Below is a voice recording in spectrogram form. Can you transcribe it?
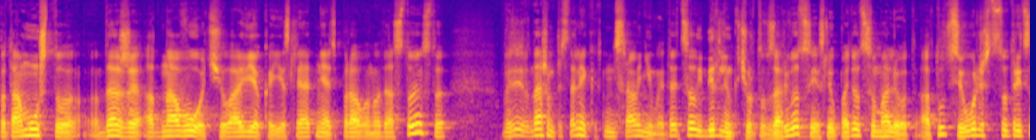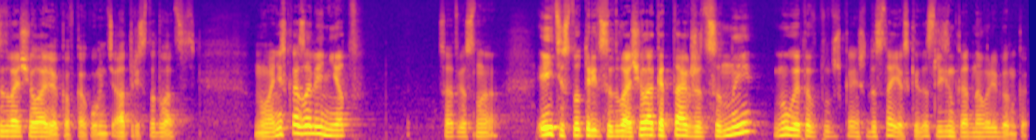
Потому что даже одного человека, если отнять право на достоинство, в нашем представлении как несравнимое. Да, целый Берлин к черту взорвется, если упадет самолет. А тут всего лишь 132 человека в каком-нибудь А-320. Ну, они сказали нет. Соответственно, эти 132 человека также цены, ну, это тут же, конечно, Достоевский, да, слезинка одного ребенка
